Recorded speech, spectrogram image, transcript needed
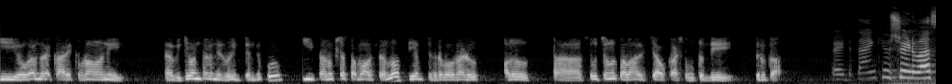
ఈ యోగాంధ్ర కార్యక్రమాన్ని విజయవంతంగా నిర్వహించేందుకు ఈ సమీక్ష సమావేశంలో సీఎం చంద్రబాబు నాయుడు పలు సూచనలు సలహాలు ఇచ్చే అవకాశం ఉంటుంది. దుర్గా. శ్రీనివాస్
